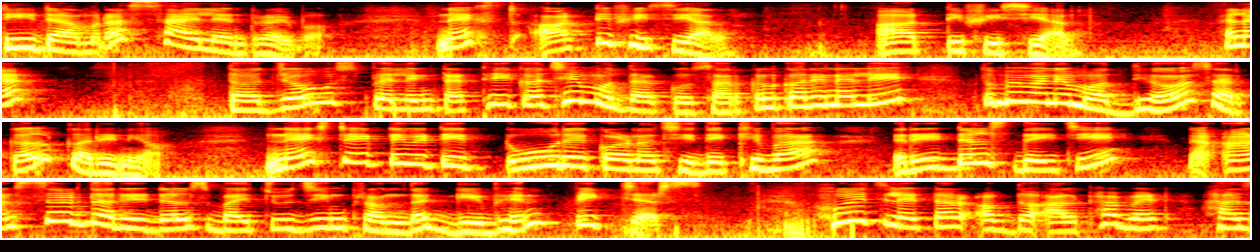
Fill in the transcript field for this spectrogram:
टीटा आम सैलेंट रेक्स्ट आर्टिफिशियाल आर्टिफिशियाल है तो जो स्पेलींगटा ठीक अच्छे मुझे सर्कल करी तुम्हें सर्कल करनी नेक्स्ट एक्टिविटी टू रे कौन अच्छी देखा रिडल्स दे answer the riddles by choosing from the given pictures which letter of the alphabet has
